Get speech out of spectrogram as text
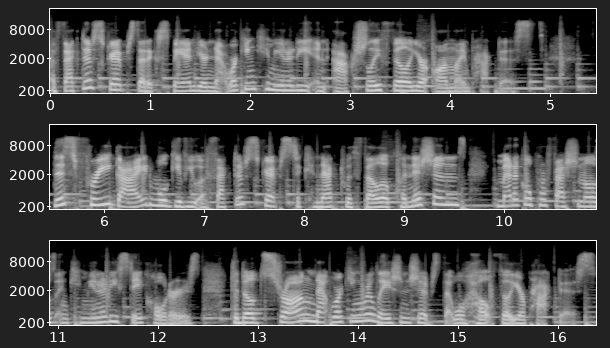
effective scripts that expand your networking community and actually fill your online practice. This free guide will give you effective scripts to connect with fellow clinicians, medical professionals, and community stakeholders to build strong networking relationships that will help fill your practice.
